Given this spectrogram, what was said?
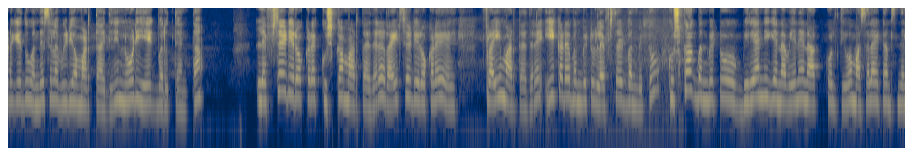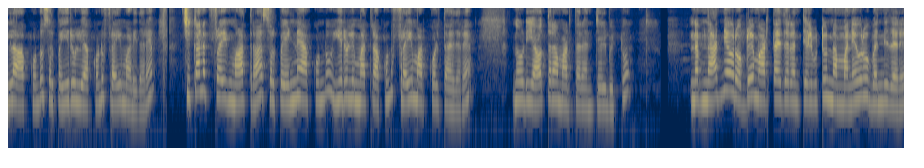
ಅಡುಗೆದು ಒಂದೇ ಸಲ ವೀಡಿಯೋ ಮಾಡ್ತಾ ಇದ್ದೀನಿ. ನೋಡಿ ಹೇಗೆ ಬರುತ್ತೆ ಅಂತ. ಲೆಫ್ಟ್ ಸೈಡ್ ಇರೋ ಕಡೆ ಕುಷ್ಕ ಮಾಡ್ತಾ ಇದ್ದಾರೆ ರೈಟ್ ಸೈಡ್ ಇರೋ ಕಡೆ ಫ್ರೈ ಮಾಡ್ತಾ ಇದ್ದಾರೆ. ಈ ಕಡೆ ಬಂದ್ಬಿಟ್ಟು ಲೆಫ್ಟ್ ಸೈಡ್ ಬಂದ್ಬಿಟ್ಟು ಕುಷ್ಕಾಗ್ ಬಂದ್ಬಿಟ್ಟು ಬಿರಿಯಾನಿಗೆ ನಾವು ಏನೇನು ಹಾಕ್ಕೊಳ್ತೀವೋ, ಮಸಾಲೆ ಐಟಮ್ಸ್ನೆಲ್ಲ ಹಾಕ್ಕೊಂಡು ಸ್ವಲ್ಪ ಈರುಳ್ಳಿ ಹಾಕ್ಕೊಂಡು ಫ್ರೈ ಮಾಡಿದ್ದಾರೆ. ಚಿಕನ್ ಫ್ರೈಗೆ ಮಾತ್ರ ಸ್ವಲ್ಪ ಎಣ್ಣೆ ಹಾಕ್ಕೊಂಡು ಈರುಳ್ಳಿ ಮಾತ್ರ ಹಾಕ್ಕೊಂಡು ಫ್ರೈ ಮಾಡ್ಕೊಳ್ತಾ ಇದ್ದಾರೆ. ನೋಡಿ ಯಾವ ಥರ ಮಾಡ್ತಾರೆ ಅಂತೇಳ್ಬಿಟ್ಟು ನಮ್ಮ ನಾದಿನಿ ಒಬ್ಬರೇ ಮಾಡ್ತಾ ಇದ್ದಾರೆ ಅಂತೇಳ್ಬಿಟ್ಟು ನಮ್ಮ ಮನೆಯವರು ಬಂದಿದ್ದಾರೆ,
